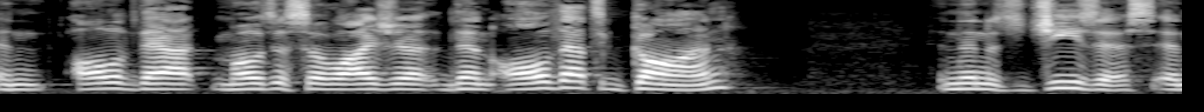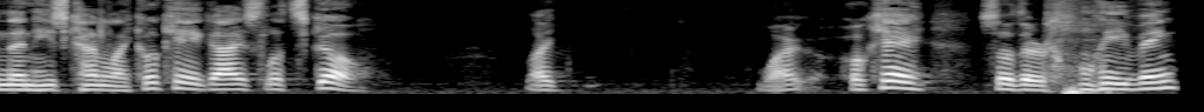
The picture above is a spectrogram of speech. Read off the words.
and all of that, Moses, Elijah, then all that's gone. And then it's Jesus, and then he's kind of like, okay, guys, let's go. Like, why? Okay. So they're leaving.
